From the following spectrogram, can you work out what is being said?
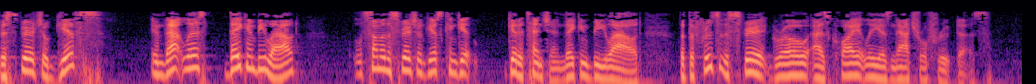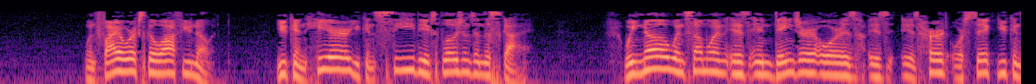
The spiritual gifts in that list, they can be loud. Some of the spiritual gifts can get get attention, they can be loud. But the fruits of the Spirit grow as quietly as natural fruit does. When fireworks go off, you know it. You can hear, you can see the explosions in the sky. We know when someone is in danger or is, is, is hurt or sick, you can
